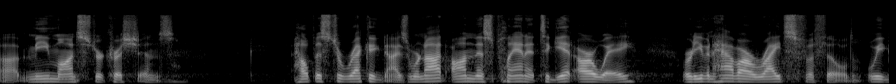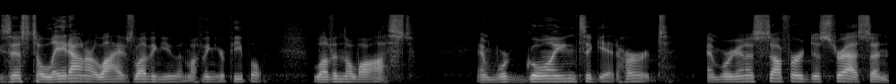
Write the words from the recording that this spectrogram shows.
uh, me monster Christians. Help us to recognize we're not on this planet to get our way or to even have our rights fulfilled. We exist to lay down our lives loving you and loving your people, loving the lost. And we're going to get hurt and we're going to suffer distress. And,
